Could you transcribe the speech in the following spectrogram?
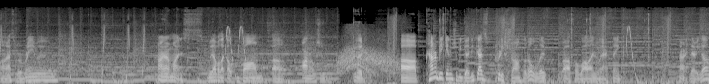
Oh, that's for Reimu. Oh, never mind. It's, we have like a bomb uh, armor, which is good. Uh, counter beacon should be good. These guys are pretty strong, so they'll live uh, for a while anyway, I think. Alright, there we go.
